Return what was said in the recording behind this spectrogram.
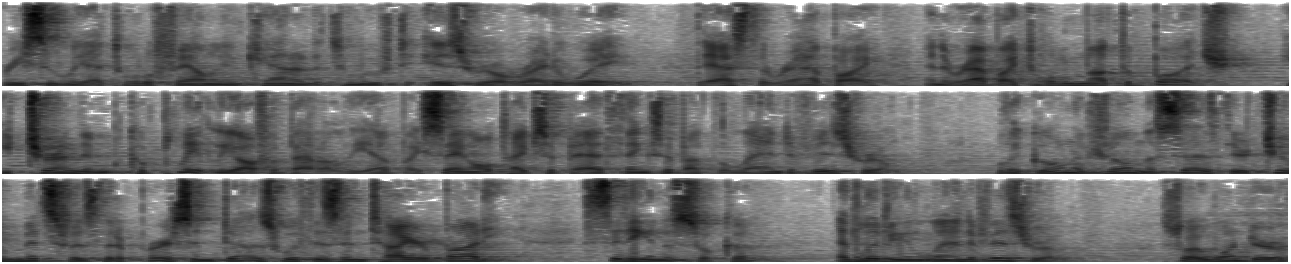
Recently, I told a family in Canada to move to Israel right away. They asked the rabbi, and the rabbi told them not to budge. He turned them completely off about Aliyah by saying all types of bad things about the land of Israel. Well, the Gaon Vilna says there are two mitzvahs that a person does with his entire body sitting in a sukkah and living in the land of Israel. So I wonder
